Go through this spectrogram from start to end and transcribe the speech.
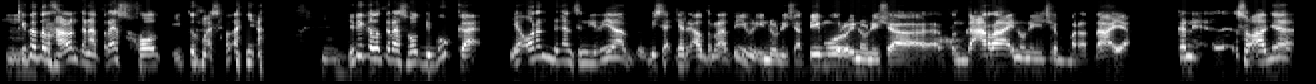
Hmm. Kita terhalang karena threshold itu masalahnya. Hmm. Jadi kalau threshold dibuka, ya orang dengan sendirinya bisa cari alternatif Indonesia Timur, Indonesia Tenggara, Indonesia Barat Daya. Kan soalnya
